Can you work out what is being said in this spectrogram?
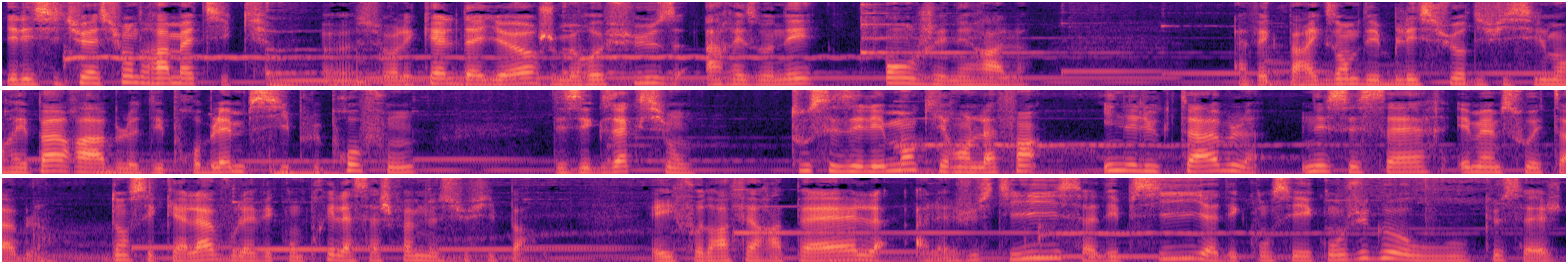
Il y a des situations dramatiques, euh, sur lesquelles d'ailleurs je me refuse à raisonner en général. Avec par exemple des blessures difficilement réparables, des problèmes si plus profonds, des exactions, tous ces éléments qui rendent la fin inéluctable, nécessaire et même souhaitable. Dans ces cas-là, vous l'avez compris, la sage-femme ne suffit pas. Et il faudra faire appel à la justice, à des psys, à des conseillers conjugaux ou que sais-je.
